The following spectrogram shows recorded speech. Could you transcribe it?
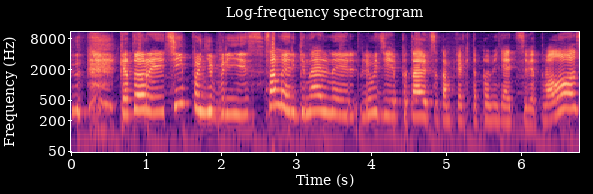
которые типа не бриз. Самые оригинальные люди пытаются там как-то поменять цвет волос,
